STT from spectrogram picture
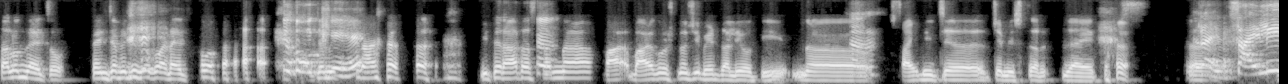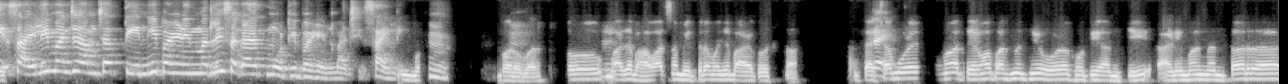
चालून जायचो. त्यांच्यापैकी एक वाटायचो. तिथे राहत असताना बाळकृष्णाची भेट झाली होती. सायलीचे चे मिस्टर जे आहेत. सायली सायली म्हणजे आमच्या तिन्ही बहिणींमधली सगळ्यात मोठी बहीण माझी सायली. बरोबर. तो. माझ्या भावाचा मित्र म्हणजे बाळकृष्ण. त्याच्यामुळे तेव्हा तेव्हापासूनची ओळख होती आमची. आणि मग नंतर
